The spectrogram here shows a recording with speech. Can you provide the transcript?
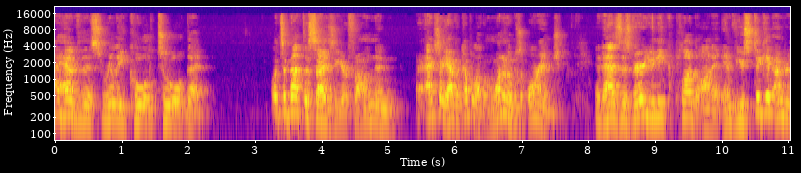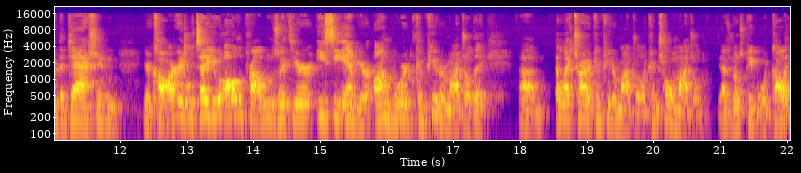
I have this really cool tool that, well, it's about the size of your phone, and actually I have a couple of them. One of them is orange. It has this very unique plug on it, and if you stick it under the dash in your car, it'll tell you all the problems with your ECM, your onboard computer module, the um, electronic computer module, a control module, as most people would call it,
